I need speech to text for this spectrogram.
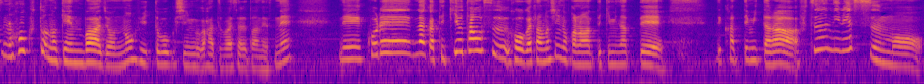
末に北斗の拳バージョンのフィットボクシングが発売されたんですね。でこれなんか敵を倒す方が楽しいのかなって気になってで買ってみたら普通にレッスンも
